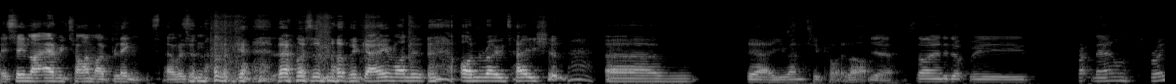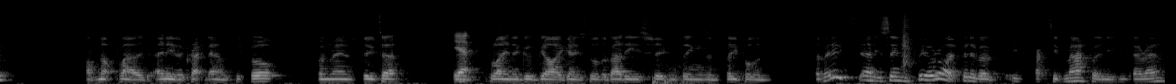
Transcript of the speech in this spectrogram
it seemed like every time I blinked, there was another ga- there was another game on on rotation. Um, yeah, you went through quite a lot. Yeah. So I ended up with Crackdown 3. I've not played any of the Crackdowns before. One round shooter. Yeah. Playing a good guy against all the baddies, shooting things and people, and it's, and it seems to be all right. Bit of an interactive map, and you can go around.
